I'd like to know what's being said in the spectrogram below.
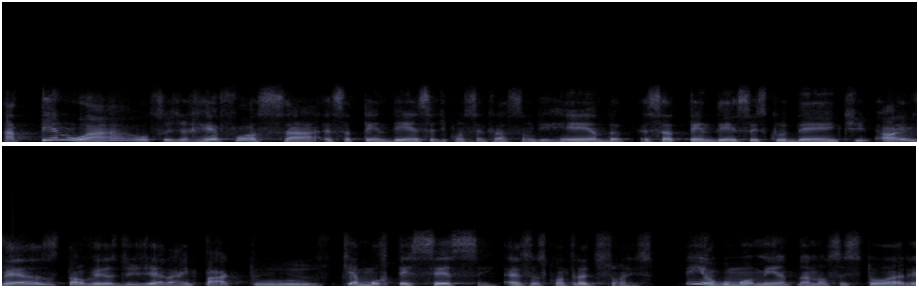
atenuar, ou seja, reforçar essa tendência de concentração de renda, essa tendência excludente, ao invés talvez de gerar impactos que amortecessem essas contradições. Em algum momento na nossa história,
